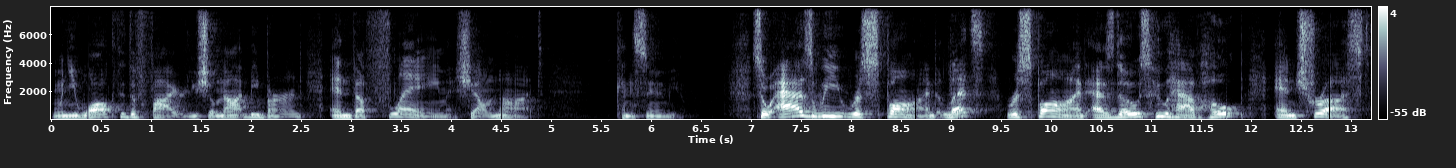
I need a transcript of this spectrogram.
When you walk through the fire, you shall not be burned, and the flame shall not consume you. So, as we respond, let's respond as those who have hope and trust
